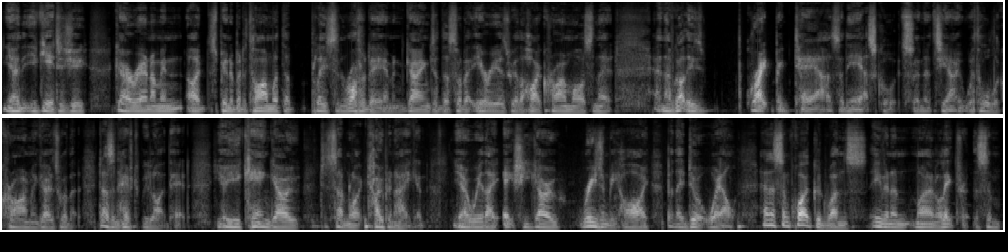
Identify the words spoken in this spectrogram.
You know that you get as you go around. I mean, I spent a bit of time with the police in Rotterdam and going to the sort of areas where the high crime was and that, and they've got these great big towers in the outskirts, and it's you know with all the crime that goes with it. It doesn't have to be like that. You know, you can go to something like Copenhagen, you know, where they actually go reasonably high, but they do it well. And there's some quite good ones, even in my own electorate. There's some,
